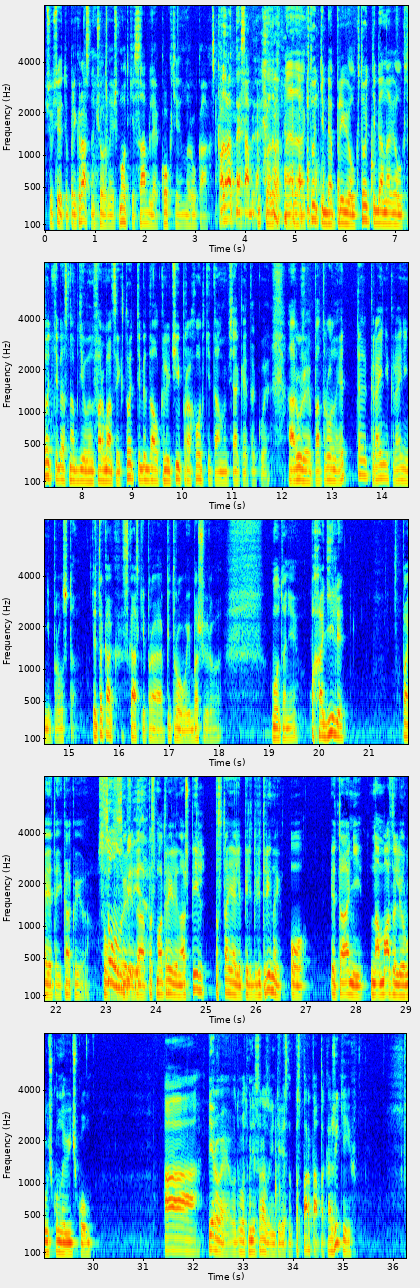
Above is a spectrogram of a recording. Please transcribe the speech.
Что все это прекрасно, черные шмотки, сабля, когти на руках. Квадратная сабля. Квадратная, да. Кто тебя привел, кто тебя навел, кто тебя снабдил информацией, кто тебе дал ключи, проходки там и всякое такое. Оружие, патроны. Это крайне-крайне непросто. Это как сказки про Петрова и Баширова. Вот они походили по этой, как ее, Солсбери, да, посмотрели на шпиль, постояли перед витриной, о, это они намазали ручку новичком. А первое, вот, вот мне сразу интересно, паспорта покажите их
